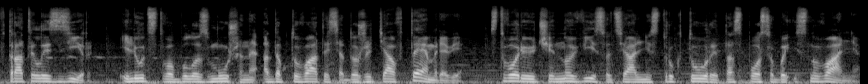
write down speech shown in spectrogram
втратили зір, і людство було змушене адаптуватися до життя в темряві, створюючи нові соціальні структури та способи існування.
